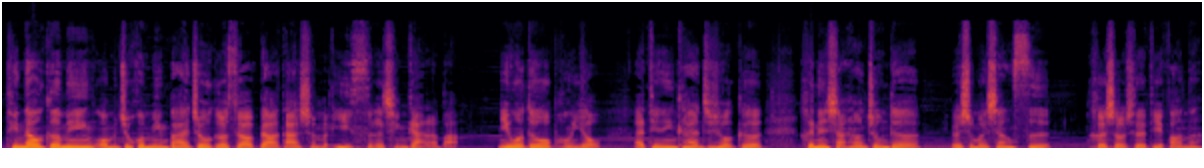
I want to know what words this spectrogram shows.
听到歌名，我们就会明白这首歌所要表达什么意思和情感了吧。你我都有朋友，来听听看这首歌和你想象中的有什么相似和熟悉的地方呢？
